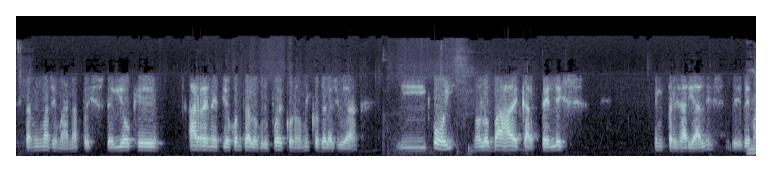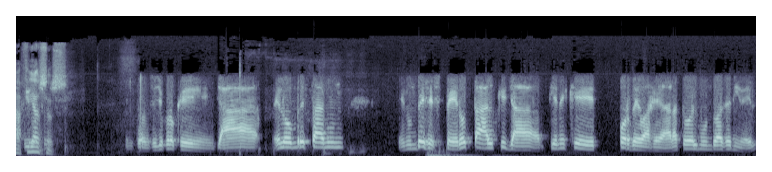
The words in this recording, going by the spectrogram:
Esta misma semana pues usted vio que arremetió contra los grupos económicos de la ciudad y hoy no los baja de carteles empresariales, de, mafiosos. Entonces yo creo que ya el hombre está en un en un desespero tal que ya tiene que por debajear a todo el mundo a ese nivel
